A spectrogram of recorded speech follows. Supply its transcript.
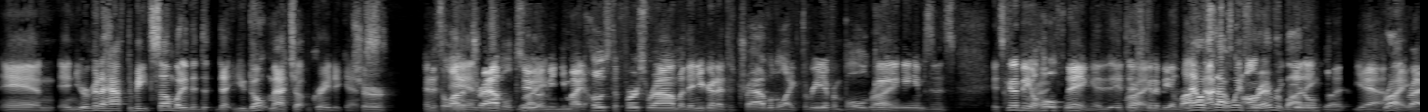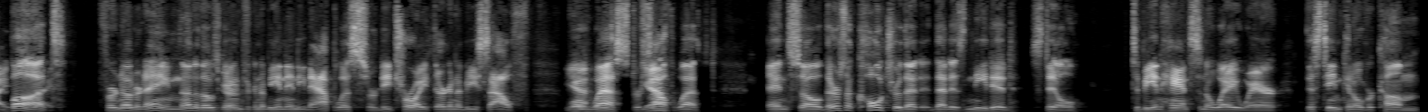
and and you're going to have to beat somebody that that you don't match up great against. Sure. And it's a lot of travel too. I mean, you might host the first round, but then you're going to have to travel to like three different bowl Right. games, and it's it's going to be a whole thing. It, it- there's going to be a lot. Now, it's not that just way for everybody. field, but yeah, right, right. But right. For Notre Dame, none of those Sure. games are going to be in Indianapolis or Detroit. They're going to be South yeah, or West or Yeah. Southwest. And so there's a culture that that is needed still to be enhanced in a way where this team can overcome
